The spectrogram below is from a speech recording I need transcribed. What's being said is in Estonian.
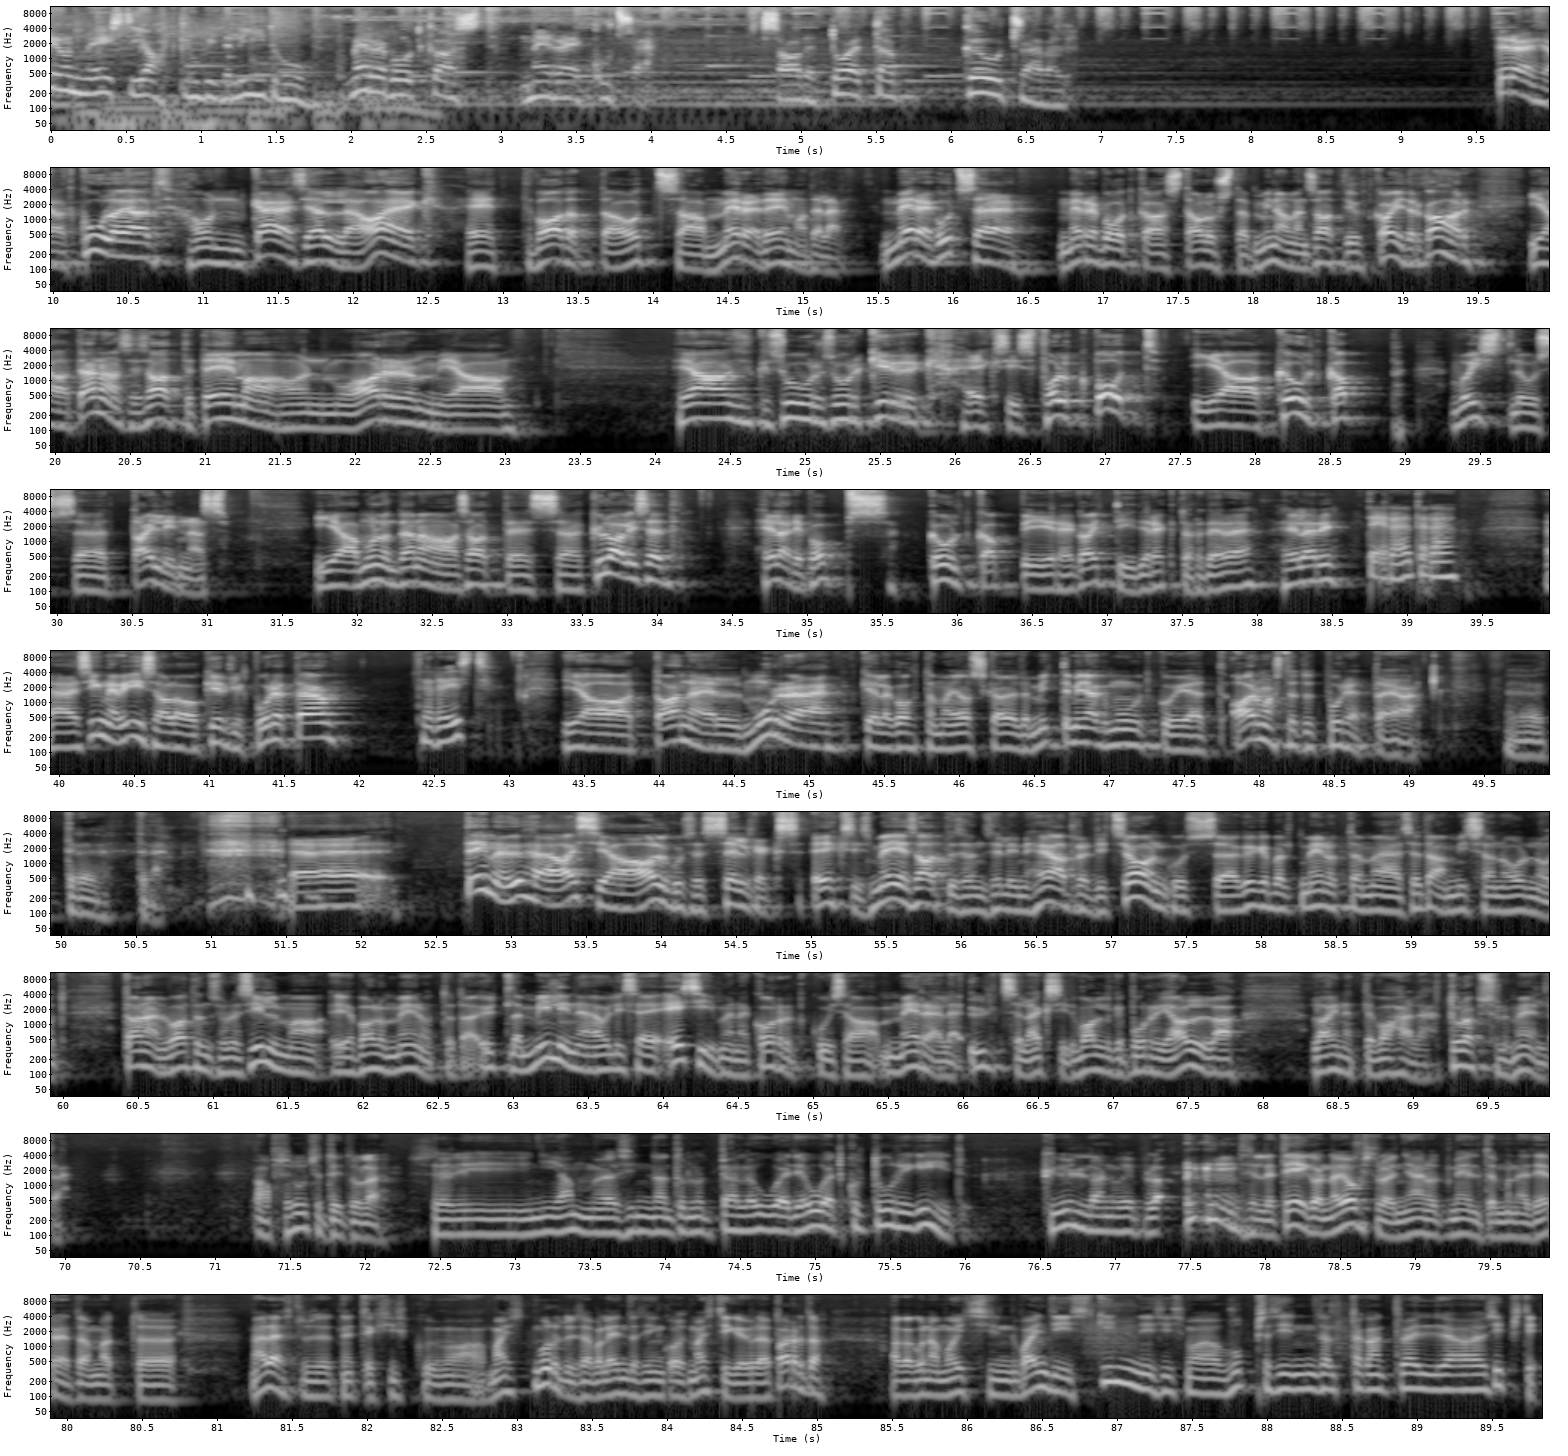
see on Eesti Jahtklubide Liidu merepodcast Merekutse. saadet toetab Go Travel. tere, head kuulajad, on käes jälle aeg, et vaadata otsa mereteemadele. merekutse, merepodcast alustab, mina olen saatejuht Kaido Kahar ja tänase saate teema on mu arm ja ja sihuke suur-suur kirg ehk siis folkboot ja Gold Cup võistlus äh, Tallinnas. ja mul on täna saates äh, külalised. Heleri Pops, Gold Cupi regati direktor, tere, Heleri. tere, tere. Äh, Signe Riisalo, kirglik purjetaja. tervist. ja Tanel Murre, kelle kohta ma ei oska öelda mitte midagi muud, kui et armastatud purjetaja. tere, tere teeme ühe asja alguses selgeks, ehk siis meie saates on selline hea traditsioon, kus äh, kõigepealt meenutame seda, mis on olnud. Tanel, vaatan sulle silma ja palun meenutada, ütle, milline oli see esimene kord, kui sa merele üldse läksid valge purje alla lainete vahele, tuleb sulle meelde? absoluutselt ei tule, see oli nii ammu ja sinna on tulnud peale uued ja uued kultuurikihid. küll on võib-olla selle teekonna jooksul on jäänud meelde mõned eredamad äh, mälestused näiteks siis, kui ma mast murdus ja ma lendasin koos mastiga üle parda. aga kuna ma hoidsin vandist kinni, siis ma vupsasin sealt tagant välja sipsti.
